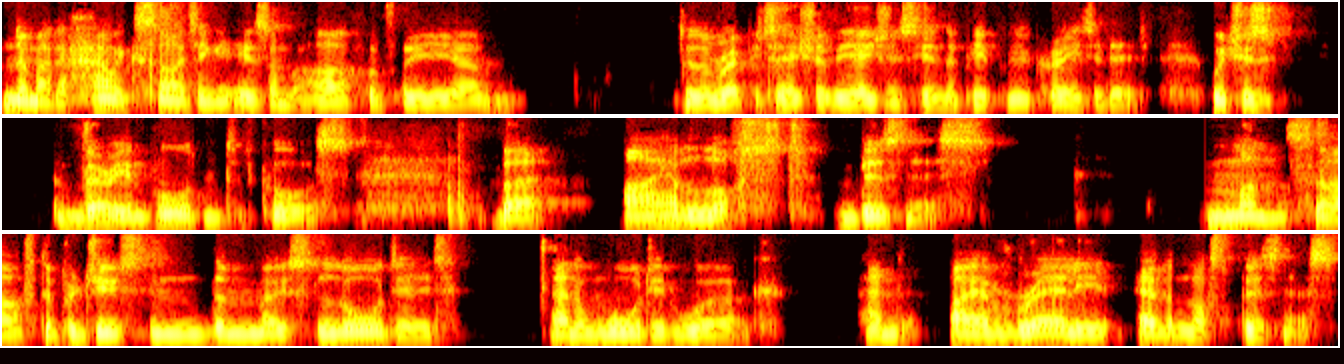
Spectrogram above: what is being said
no matter how exciting it is on behalf of the um, the reputation of the agency and the people who created it, which is very important, of course. But I have lost business months after producing the most lauded and awarded work. And I have rarely ever lost business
